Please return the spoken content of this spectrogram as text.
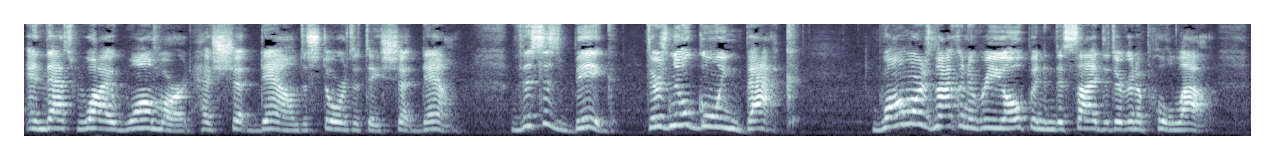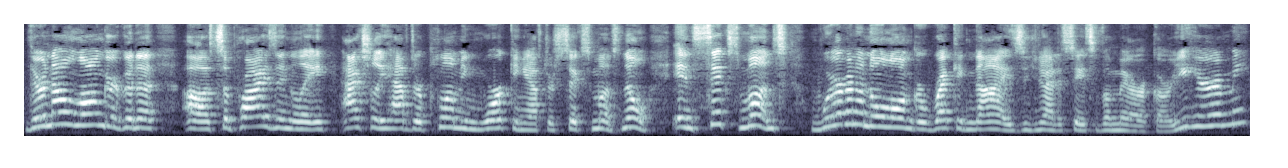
and that's why Walmart has shut down the stores that they shut down. This is big. There's no going back. Walmart is not going to reopen and decide that they're going to pull out. They're no longer going to, uh, surprisingly, actually have their plumbing working after six months. No, in six months, we're going to no longer recognize the United States of America. Are you hearing me?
